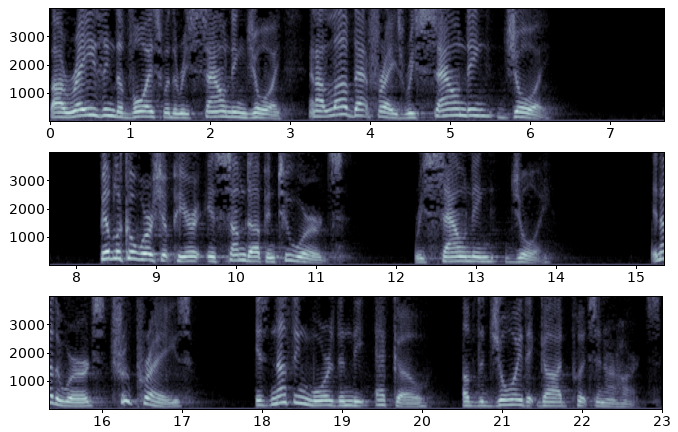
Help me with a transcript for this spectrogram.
by raising the voice with a resounding joy. And I love that phrase, resounding joy. Biblical worship here is summed up in two words resounding joy. In other words, true praise is nothing more than the echo of the joy that God puts in our hearts.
